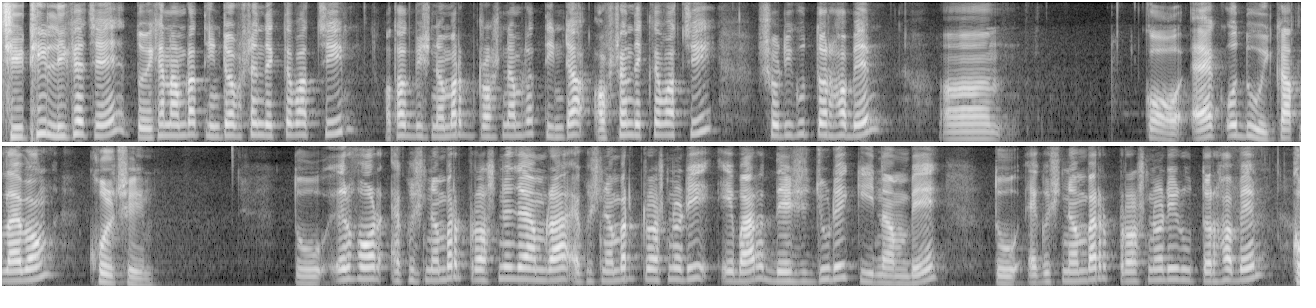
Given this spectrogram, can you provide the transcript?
চিঠি লিখেছে, তো এখানে আমরা তিনটা অপশান দেখতে পাচ্ছি। অর্থাৎ বিশ নম্বর প্রশ্নে আমরা তিনটা অপশান দেখতে পাচ্ছি। সঠিক উত্তর হবে ক, এক ও দুই, কাতলা এবং খলসি। তো এরপর একুশ নম্বর প্রশ্নে যে আমরা, একুশ নম্বর প্রশ্নটি এবার দেশ জুড়ে কী নামবে? তো একুশ নম্বর প্রশ্নটির উত্তর হবে, ক,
